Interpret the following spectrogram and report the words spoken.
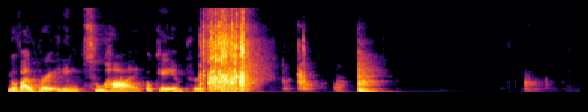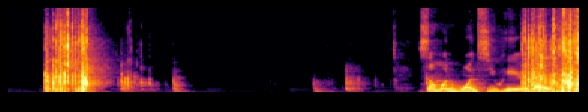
You're vibrating too high, okay, Empress? Someone wants you here, like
